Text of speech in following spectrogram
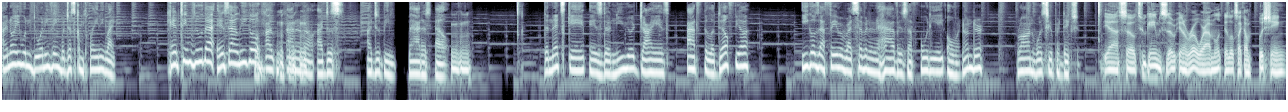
I know he wouldn't do anything, but just complaining like, can teams do that? Is that legal? I I don't know. I just I just be mad as hell. Mm-hmm. The next game is the New York Giants at Philadelphia. Eagles are favored by seven and a half. Is a 48 over and under. Ron, what's your prediction? Yeah, so two games in a row where I'm. It looks like I'm pushing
